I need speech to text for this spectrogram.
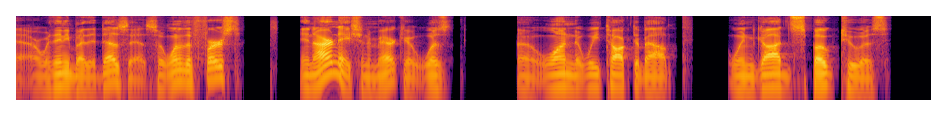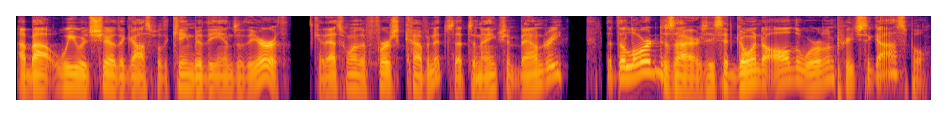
uh, or with anybody that does that. So one of the first in our nation, America, was uh, one that we talked about when God spoke to us about we would share the gospel of the kingdom to the ends of the earth. Okay, that's one of the first covenants. That's an ancient boundary that the Lord desires. He said, "Go into all the world and preach the gospel."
